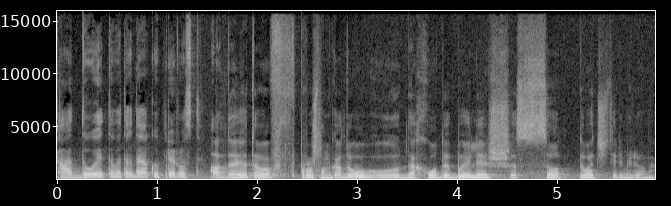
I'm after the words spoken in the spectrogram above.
А до этого тогда какой прирост? А до этого в прошлом году э, доходы были 624 миллиона.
